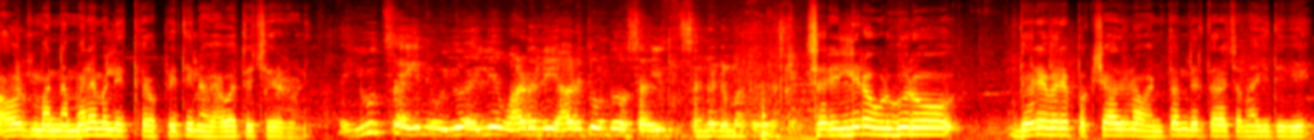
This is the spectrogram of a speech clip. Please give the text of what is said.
ಅವ್ರ ಮ- ನಮ್ಮ ಮನೆ ಮೇಲೆ ಪ್ರೀತಿ ನಾವು ಯಾವತ್ತೂ ಚಿರರೋಣಿ ಯೂತ್ಸ್ ಆಗಿ ನೀವು ಯು- ಇಲ್ಲಿ ವಾರ್ಡಲ್ಲಿ ಯಾವ ರೀತಿ ಒಂದು ಸ- ಇದು ಸಂಘಟನೆ ಮಾಡ್ತಿದ್ದೀರಾ ಸರ್? ಸರ್ ಇಲ್ಲಿರೋ ಹುಡುಗರು ಬೇರೆ ಬೇರೆ ಪಕ್ಷ ಆದರೂ ನಾವು ಅಣ್ತಂದಿರ ಥರ ಚೆನ್ನಾಗಿದ್ದೀವಿ.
